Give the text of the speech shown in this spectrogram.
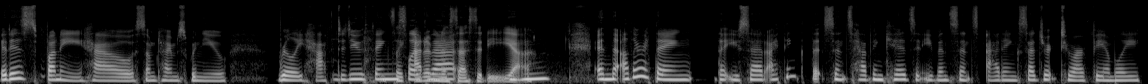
it is funny how sometimes when you really have to do things it's like, out of that. necessity. Yeah. Mhm. And the other thing that you said, I think that since having kids and even since adding Cedric to our family,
